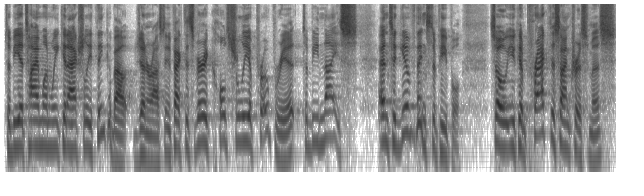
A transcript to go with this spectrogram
to be a time when we can actually think about generosity. In fact, it's very culturally appropriate to be nice and to give things to people. So you can practice on Christmas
